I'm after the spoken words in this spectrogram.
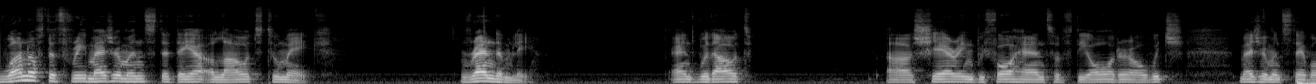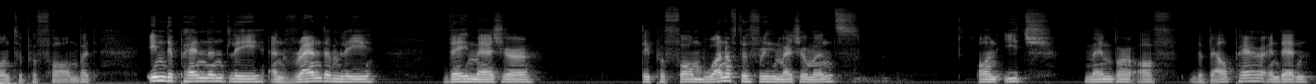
one of the three measurements that they are allowed to make randomly and without uh, sharing beforehand sort of the order or which measurements they want to perform, but independently and randomly they measure, they perform one of the three measurements on each member of the bell pair and then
